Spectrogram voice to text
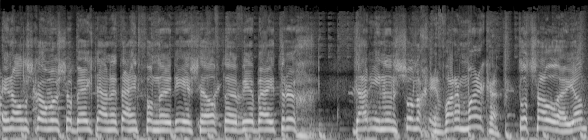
En anders komen we zo'n beetje aan het eind van uh, de eerste helft uh, weer bij je terug. Daar in een zonnig en warm marken. Tot zo, Jan.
